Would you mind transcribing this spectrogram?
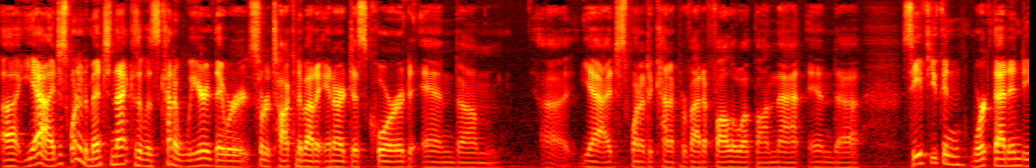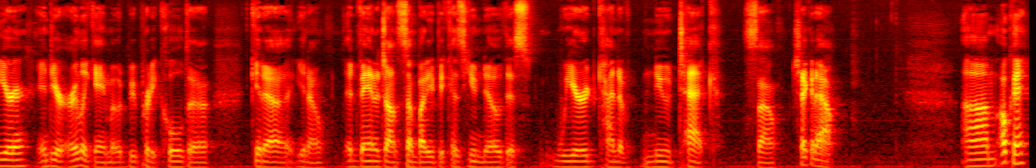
uh, yeah, I just wanted to mention that because it was kind of weird. They were sort of talking about it in our Discord, and um, uh, yeah, I just wanted to kind of provide a follow up on that and uh, see if you can work that into your into your early game. It would be pretty cool to get a you know advantage on somebody because you know this weird kind of new tech. So check it out. Um, okay,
